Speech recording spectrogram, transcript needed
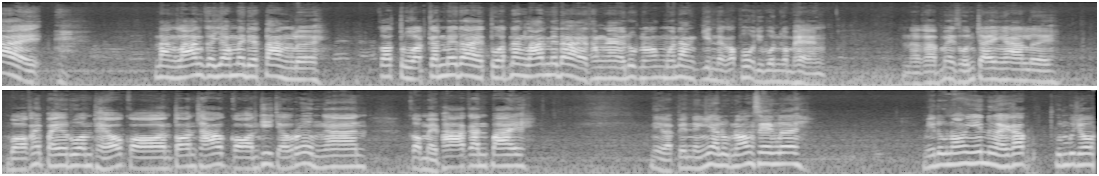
ได้ นั่งร้านก็ยังไม่ได้ตั้งเลย ก็ตรวจกันไม่ได้ ตรวจนั่งร้านไม่ได้ทำไงลูกน้องมัวนั่งกินแต่ข้าวโพดอยู่บนกำแพง นะครับ ไม่สนใจงานเลย บอกให้ไปรวมแถวก่อนตอนเช้าก่อนที่จะเริ่มงาน ก็ไม่พากันไป นี่แหละเป็นอย่างเงี้ยลูกน้องเซ็งเลย มีลูกน้องอย่างนี้เหนื่อยครับ คุณผู้ชม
